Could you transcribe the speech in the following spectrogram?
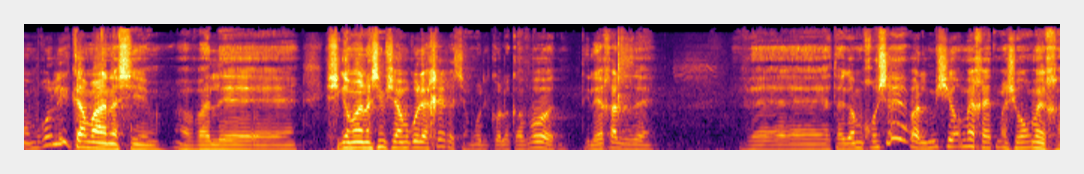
אמרו לי כמה אנשים, אבל אה, יש גם אנשים שאמרו לי אחרת, שאמרו לי כל הכבוד, תלך על זה. ואתה גם חושב על מי שאומר לך את מה שהוא אומר לך.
